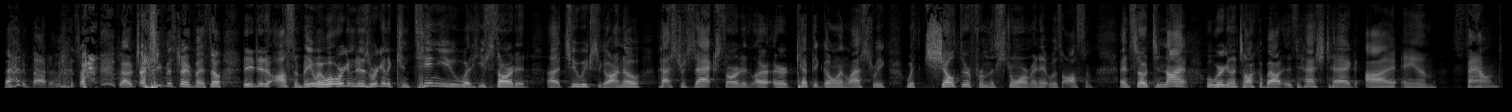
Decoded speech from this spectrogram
bad about him. Sorry. So I'm trying to keep a straight face. So he did it awesome. But anyway, what we're going to do is we're going to continue what he started uh, two weeks ago. I know Pastor Zach started or, or kept it going last week with shelter from the storm, and it was awesome. And so tonight, what we're going to talk about is hashtag I am found.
